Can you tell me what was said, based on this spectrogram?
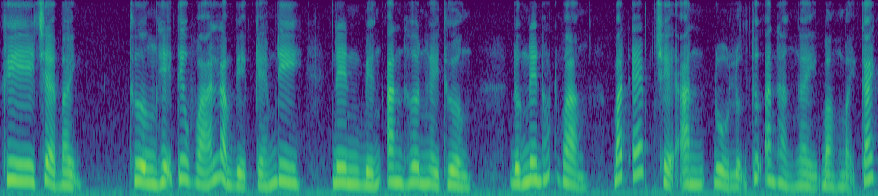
Khi trẻ bệnh, thường hệ tiêu hóa làm việc kém đi nên biếng ăn hơn ngày thường. Đừng nên hốt hoảng, bắt ép trẻ ăn đủ lượng thức ăn hàng ngày bằng mọi cách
